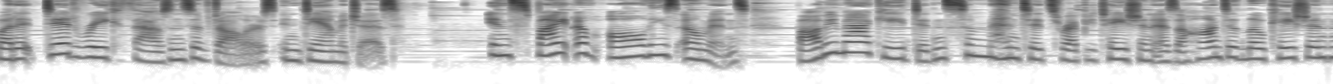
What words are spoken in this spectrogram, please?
but it did wreak thousands of dollars in damages. In spite of all these omens, Bobby Mackey didn't cement its reputation as a haunted location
